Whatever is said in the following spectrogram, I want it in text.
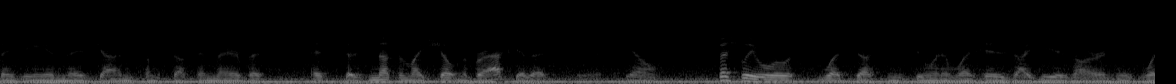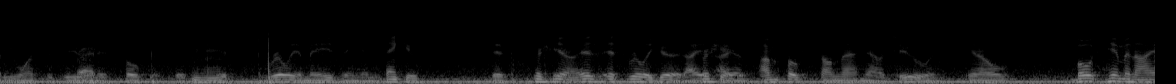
thinking and they've gotten some stuff in there, but it, there's nothing like Shelton, Nebraska that you know, especially with what Dustin's doing and what his ideas are and his what he wants to do Right. and his focus. It's Mhm. it's really amazing and Thank you. it's Appreciate you know it's, it's really good. I, Appreciate I it. I'm focused on that now too, and you know, both him and I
